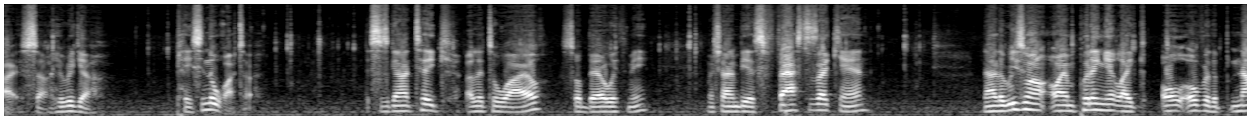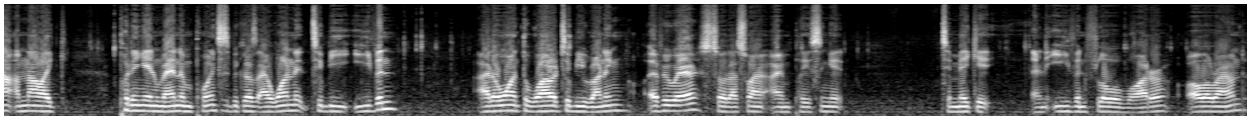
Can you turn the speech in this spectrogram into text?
Alright so here we go. Placing the water this is gonna take a little while so bear with me. I'm gonna try to be as fast as I can. Now the reason why I'm putting it like all over the not I'm not like putting in random points is because I want it to be even. I don't want the water to be running everywhere so that's why I'm placing it to make it an even flow of water all around.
